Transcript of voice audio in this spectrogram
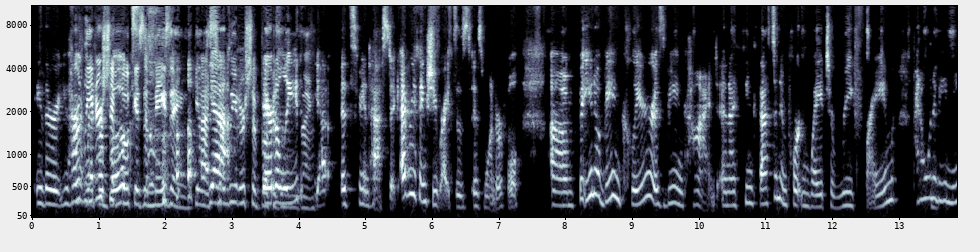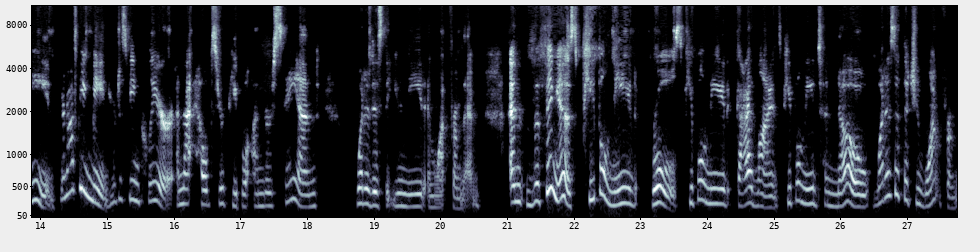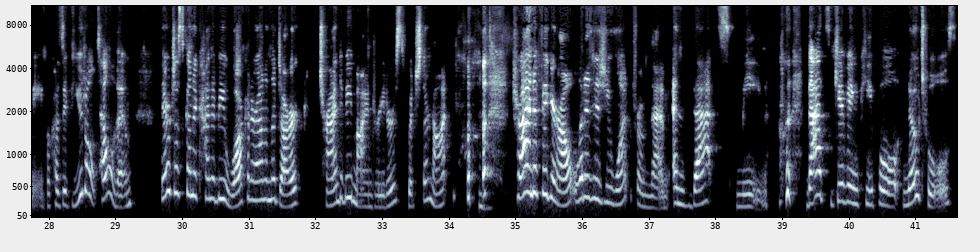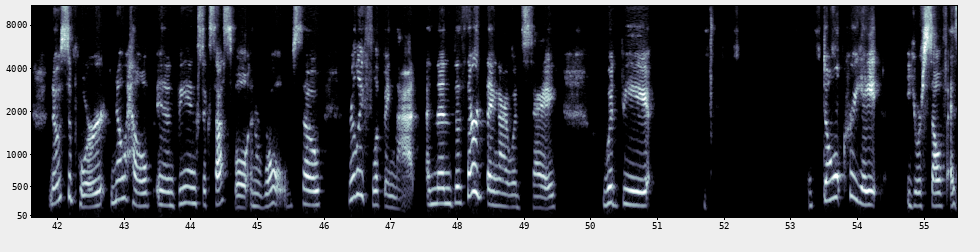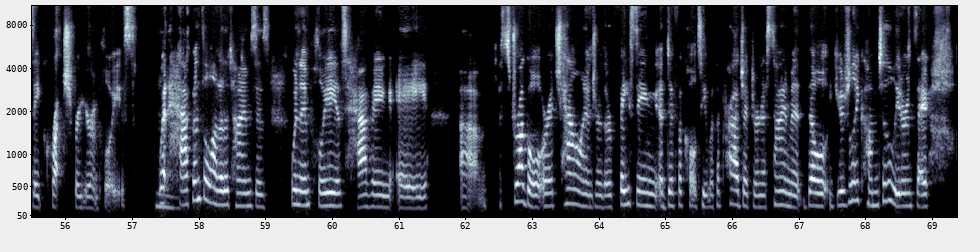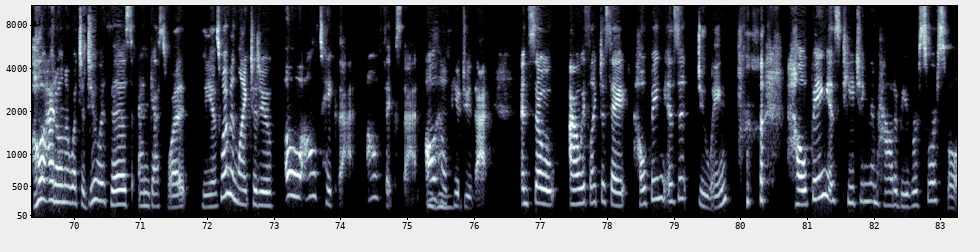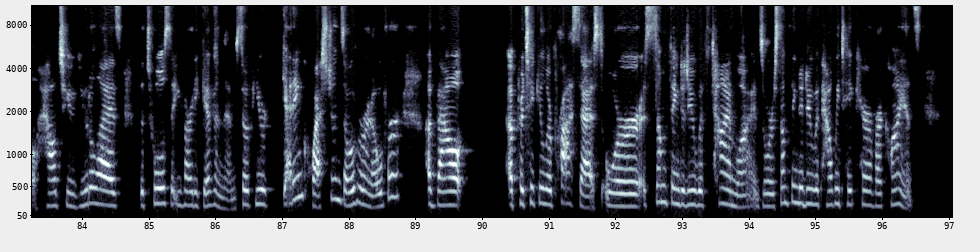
either you have her leadership her book is amazing. Yes, yeah, her leadership book Dare to lead. Amazing. Yeah, it's fantastic. Everything she writes is is wonderful. Um, but you know, being clear is being kind, and I think that's an important way to reframe. I don't want to be mean. You're not being mean. You're just being clear, and that helps your people understand what it is that you need and want from them. And the thing is, people need rules, people need guidelines, people need to know what is it that you want from me? Because if you don't tell them, they're just going to kind of be walking around in the dark, trying to be mind readers, which they're not, mm-hmm. trying to figure out what it is you want from them. And that's mean. that's giving people no tools, no support, no help in being successful in a role. So really flipping that. And then the third thing I would say would be don't create yourself as a crutch for your employees. Mm. What happens a lot of the times is when an employee is having a, um, a struggle or a challenge or they're facing a difficulty with a project or an assignment, they'll usually come to the leader and say, Oh, I don't know what to do with this. And guess what? We as women like to do, Oh, I'll take that. I'll fix that. I'll mm-hmm. help you do that. And so I always like to say, helping isn't doing. helping is teaching them how to be resourceful, how to utilize the tools that you've already given them. So if you're getting questions over and over about a particular process or something to do with timelines or something to do with how we take care of our clients,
